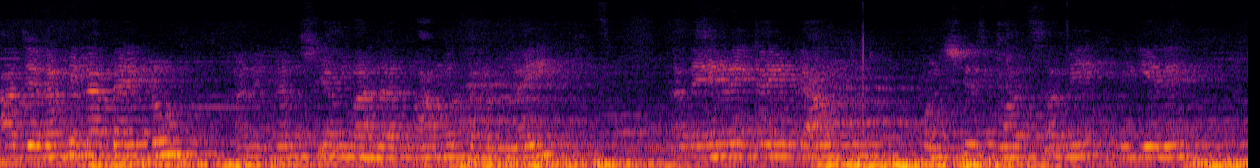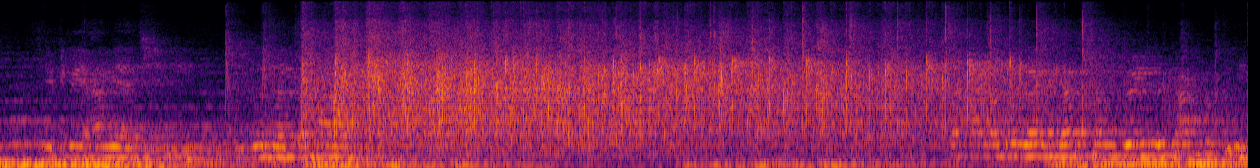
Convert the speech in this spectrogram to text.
પણ રમીલા બહેનું અને ઘનશ્યામ મહારાજ આમંત્રણ લઈ અને એણે કહ્યું કે આવતું પણ શ્રેષ્ઠ મહત સ્વામી વગેરે એટલે આવ્યા છીએ. બધા તમારા તમારા બધા દર્શન જોઈને થાકું થઈ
